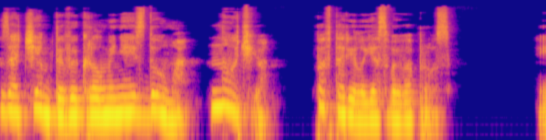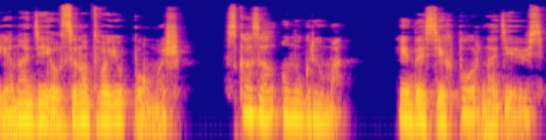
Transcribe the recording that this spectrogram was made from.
«Зачем ты выкрал меня из дома? Ночью?» – повторила я свой вопрос. «Я надеялся на твою помощь», – сказал он угрюмо. «И до сих пор надеюсь».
